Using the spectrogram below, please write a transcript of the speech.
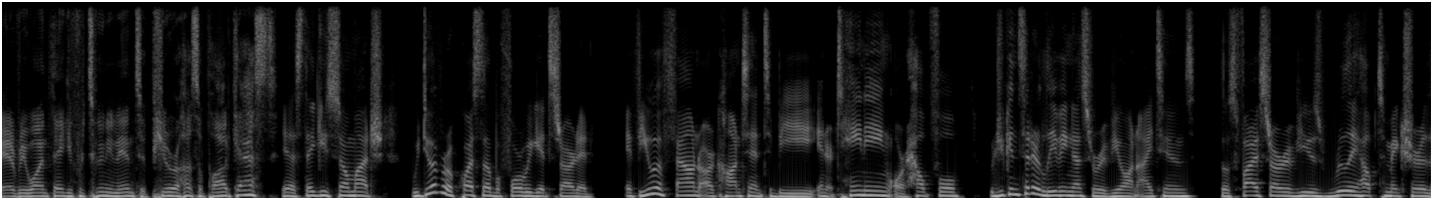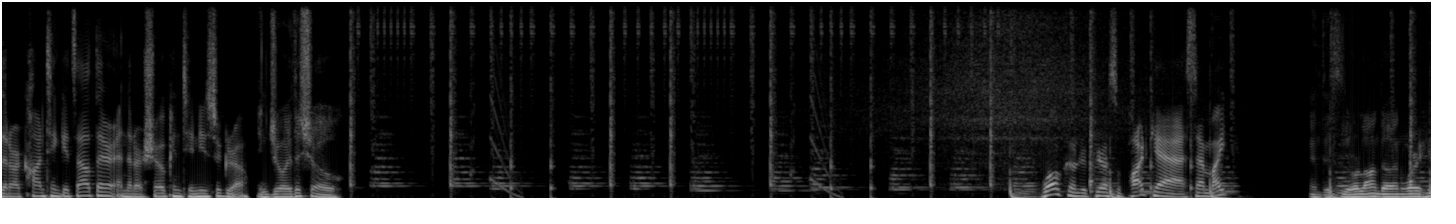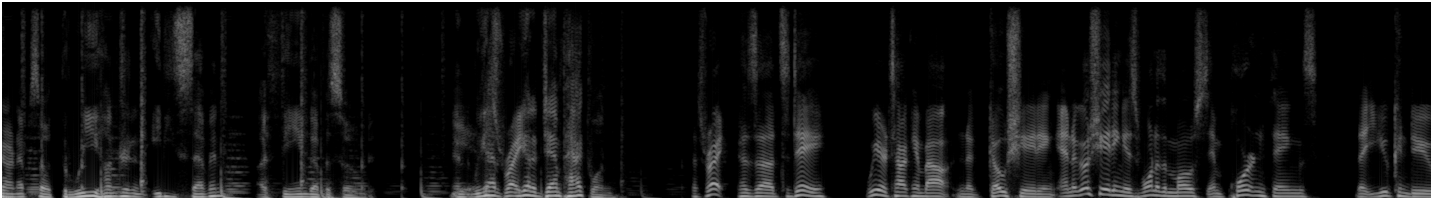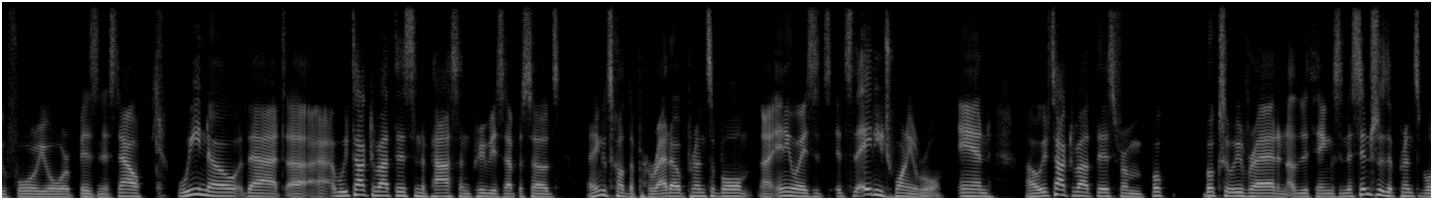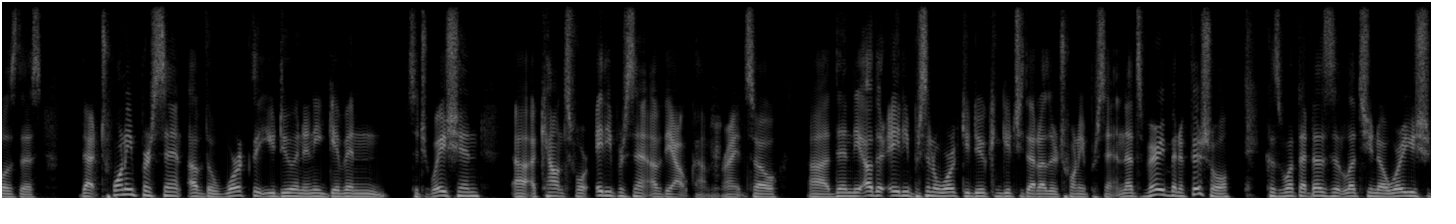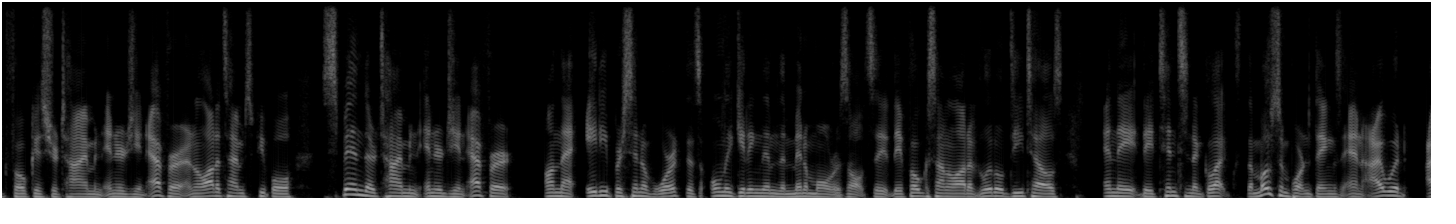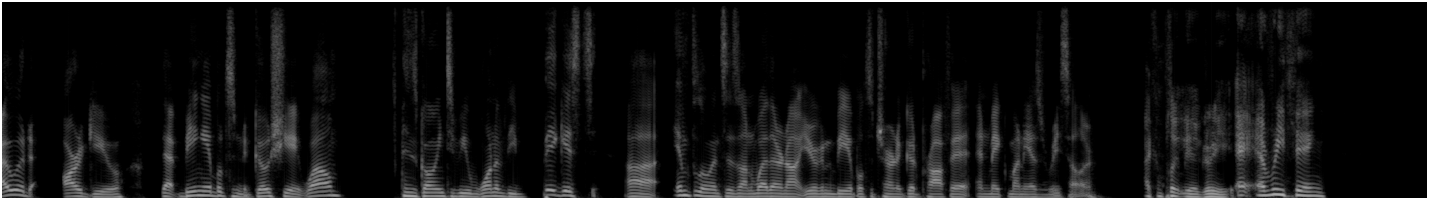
Hey everyone, thank you for tuning in to Pure Hustle Podcast. Yes, thank you so much. We do have a request though before we get started. If you have found our content to be entertaining or helpful, would you consider leaving us a review on iTunes? Those five star reviews really help to make sure that our content gets out there and that our show continues to grow. Enjoy the show. Welcome to Pure Hustle Podcast. I'm Mike. And this is Orlando, and we're here on episode 387, a themed episode. And Yeah, we got right. we got a jam-packed one. That's right, because uh, today we are talking about negotiating, and negotiating is one of the most important things that you can do for your business. Now, we know that uh, we talked about this in the past on previous episodes. I think it's called the Pareto principle. Uh, anyways, it's it's the 80-20 rule, and uh, we've talked about this from book books that we've read and other things. And essentially, the principle is this: that 20% of the work that you do in any given situation uh, accounts for 80% of the outcome, right? So uh, then the other 80% of work you do can get you that other 20%. And that's very beneficial because what that does, is it lets you know where you should focus your time and energy and effort. And a lot of times people spend their time and energy and effort on that 80% of work that's only getting them the minimal results. They, they focus on a lot of little details and they, they tend to neglect the most important things. And I would, I would argue that being able to negotiate well is going to be one of the biggest uh, influences on whether or not you're going to be able to turn a good profit and make money as a reseller. I completely agree. Everything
